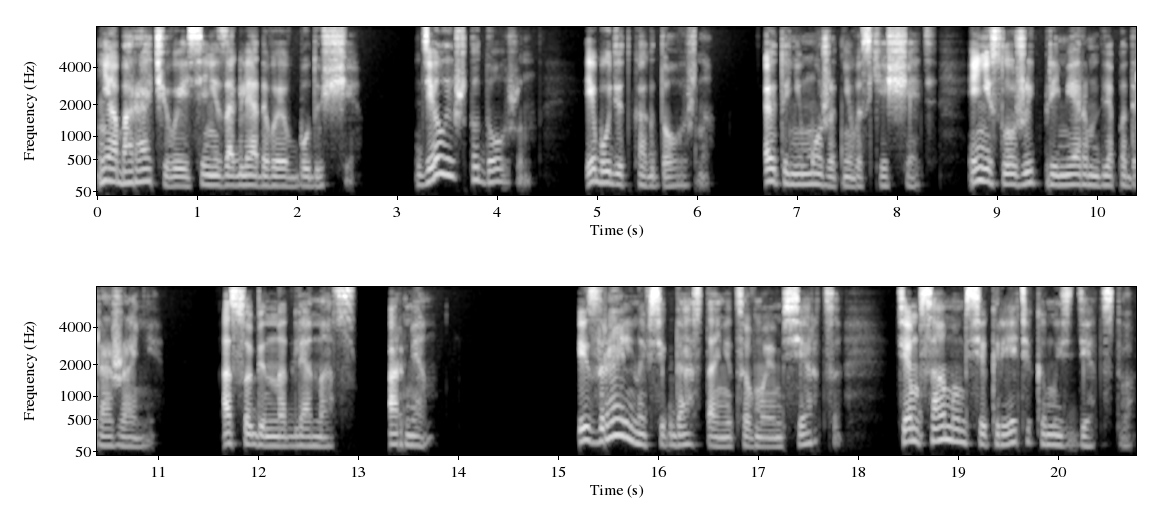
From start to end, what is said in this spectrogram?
не оборачиваясь и не заглядывая в будущее. Делай, что должен, и будет как должно. Это не может не восхищать и не служить примером для подражания, особенно для нас армян. Израиль навсегда останется в моем сердце тем самым секретиком из детства.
